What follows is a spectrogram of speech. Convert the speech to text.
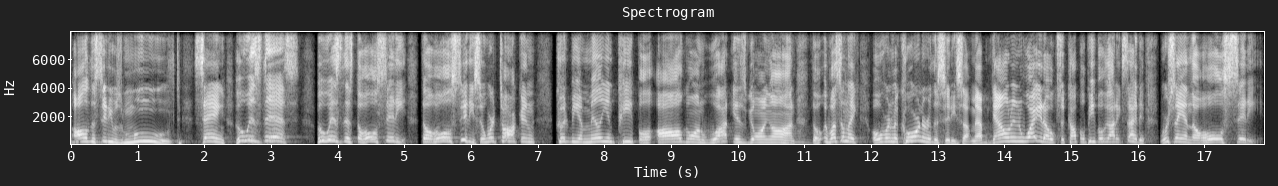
All the city was moved, saying, Who is this? Who is this? The whole city, the whole city. So we're talking, could be a million people all going, What is going on? It wasn't like over in the corner of the city, something. Down in White Oaks, a couple people got excited. We're saying the whole city.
